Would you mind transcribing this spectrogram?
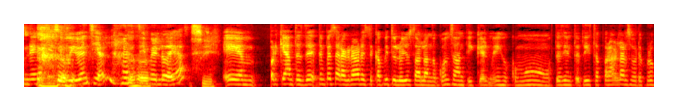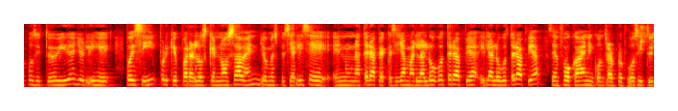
un ejercicio vivencial, si me lo dejas. Sí. Em, porque antes de, de empezar a grabar este capítulo yo estaba hablando con Santi que él me dijo ¿cómo te sientes lista para hablar sobre propósito de vida? Yo le dije pues sí, porque para los que no saben yo me especialicé en una terapia que se llama la logoterapia y la logoterapia se enfoca en encontrar propósito y Propósito de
